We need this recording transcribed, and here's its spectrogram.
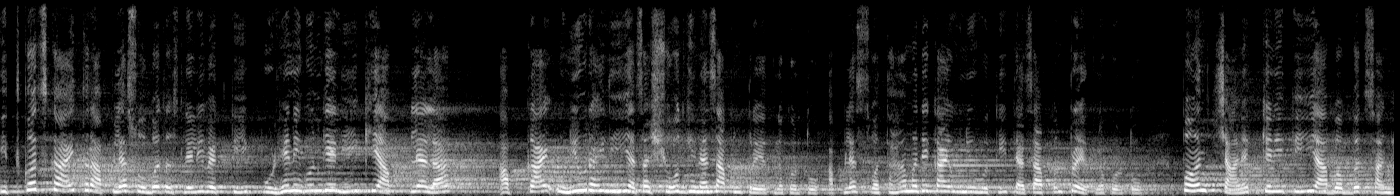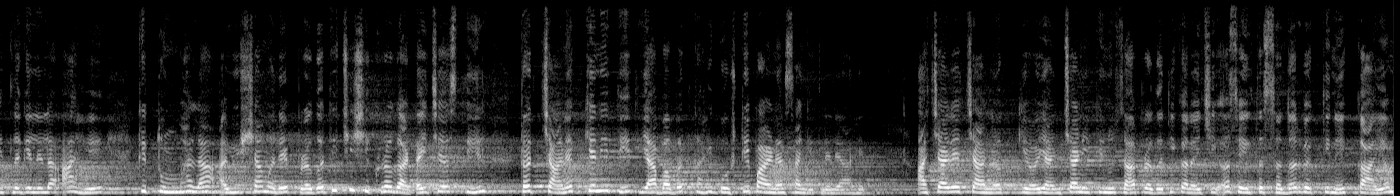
इतकंच काय? तर आपल्यासोबत असलेली व्यक्ती पुढे निघून गेली की आपल्याला आप काय उणीव राहिली याचा शोध घेण्याचा आपण प्रयत्न करतो. आपल्या स्वतःमध्ये काय उणीव होती त्याचा आपण प्रयत्न करतो. पण चाणक्यनीती याबाबत सांगितलं गेलेलं आहे की तुम्हाला आयुष्यामध्ये प्रगतीची शिखरं गाठायची असतील तर चाणक्यनीतीत याबाबत काही गोष्टी पाळण्यास सांगितलेल्या आहेत. आचार्य चाणक्य यांच्या नीतीनुसार प्रगती करायची असेल तर सदर व्यक्तीने कायम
